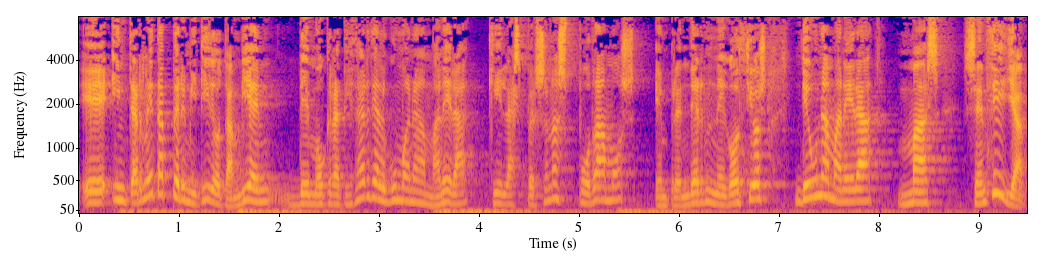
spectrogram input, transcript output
eh, Internet ha permitido también democratizar de alguna manera que las personas podamos emprender negocios de una manera más sencilla.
